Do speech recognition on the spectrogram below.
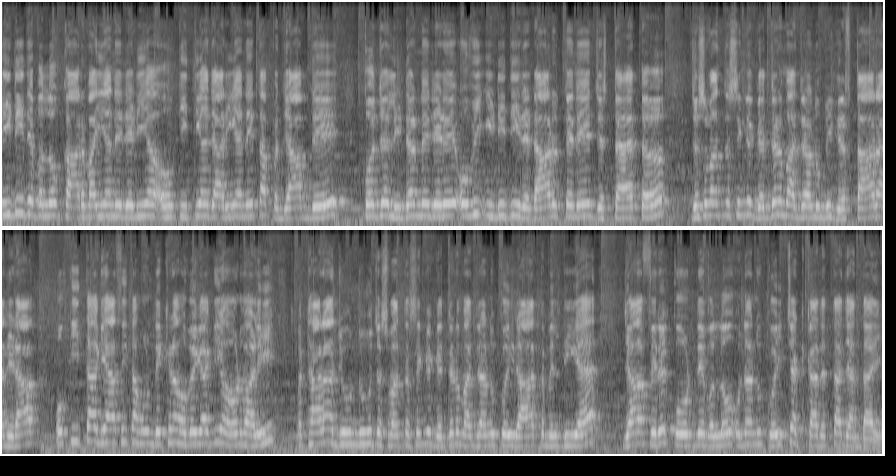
ਈਡੀ ਦੇ ਵੱਲੋਂ ਕਾਰਵਾਈਆਂ ਨੇ ਜਿਹੜੀਆਂ ਉਹ ਕੀਤੀਆਂ ਜਾ ਰਹੀਆਂ ਨੇ ਤਾਂ ਪੰਜਾਬ ਦੇ ਕੁਝ ਲੀਡਰ ਨੇ ਜਿਹੜੇ ਉਹ ਵੀ ਈਡੀ ਦੀ ਰਡਾਰ ਉੱਤੇ ਨੇ, ਜਿਸ ਤਹਿਤ ਜਸਵੰਤ ਸਿੰਘ ਗੱਜਣ ਮਾਜਰਾ ਨੂੰ ਵੀ ਗ੍ਰਿਫਤਾਰ ਆ ਜਿਹੜਾ ਉਹ ਕੀਤਾ ਗਿਆ ਸੀ, ਤਾਂ ਹੁਣ ਦੇਖਣਾ ਹੋਵੇਗਾ ਕਿ ਆਉਣ ਵਾਲੀ 18 ਜੂਨ ਨੂੰ ਜਸਵੰਤ ਸਿੰਘ ਗੱਜਣ ਮਾਜਰਾ ਨੂੰ ਕੋਈ ਰਾਹਤ ਮਿਲਦੀ ਹੈ ਜਾਂ ਫਿਰ ਕੋਰਟ ਦੇ ਵੱਲੋਂ ਉਹਨਾਂ ਨੂੰ ਕੋਈ ਝਟਕਾ ਦਿੱਤਾ ਜਾਂਦਾ ਹੈ।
